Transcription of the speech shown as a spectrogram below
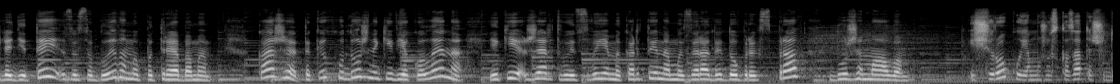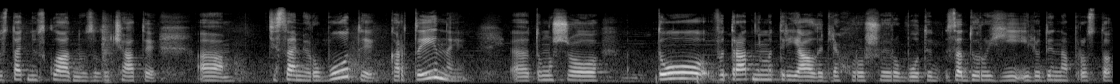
для дітей з особливими потребами. Каже, таких художників, як Олена, які жертвують своїми картинами заради добрих справ, дуже мало. І щороку я можу сказати, що достатньо складно залучати е, ті самі роботи, картини, е, тому що то витратні матеріали для хорошої роботи задорогі, і людина просто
